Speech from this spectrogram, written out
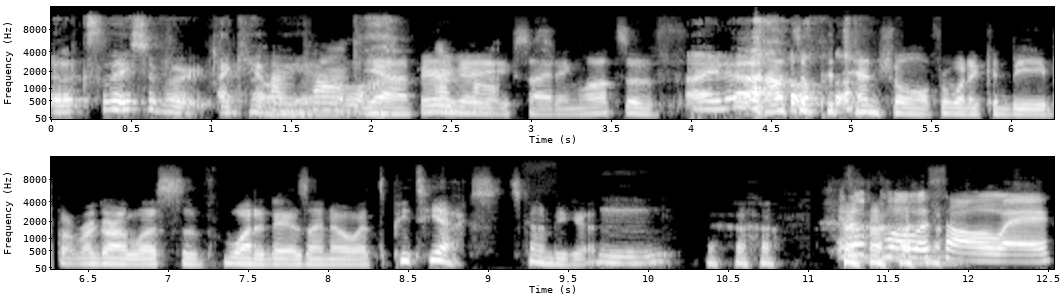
An exclamation mark! I can't I'm wait. pumped. Yeah, very, I'm very pumped. exciting. Lots of I know. lots of potential for what it could be, but regardless of what it is, I know it's PTX. It's gonna be good. Hmm. It'll blow us all away.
